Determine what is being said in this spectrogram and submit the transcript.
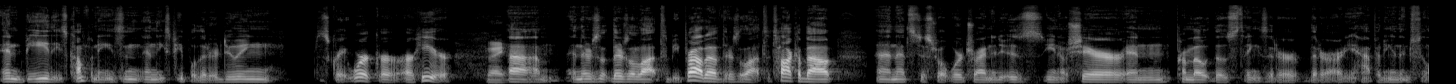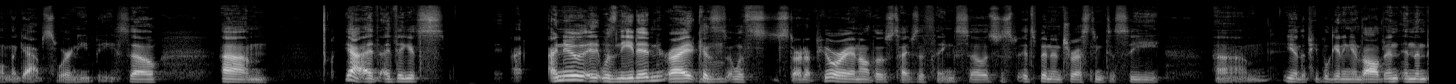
and B, these companies and, and these people that are doing this great work are, are here. Right. Um, and there's, a- there's a lot to be proud of, there's a lot to talk about, and that's just what we're trying to do is, you know, share and promote those things that are, that are already happening and then fill in the gaps where need be. So, um, yeah, I, I think it's, I- I knew it was needed, right? Because with Startup Peoria and all those types of things. So it's just it's been interesting to see, um, you know, the people getting involved. And and then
